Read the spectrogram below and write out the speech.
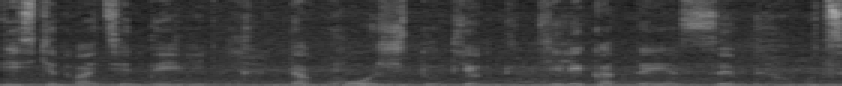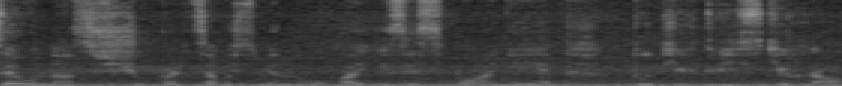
229. Також тут як делікатеси. Оце у нас щупальця восьминога із Іспанії. Тут їх 200 грам.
